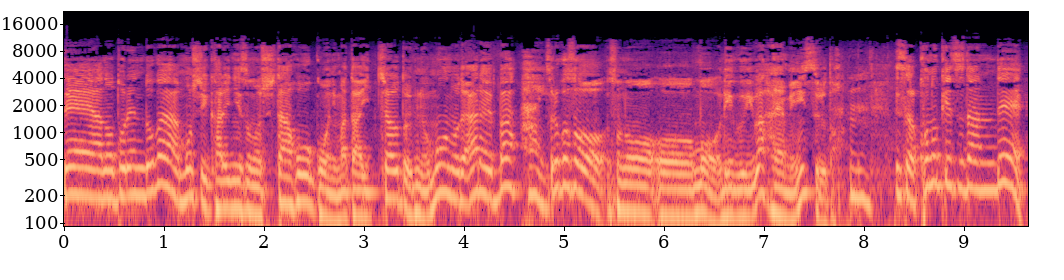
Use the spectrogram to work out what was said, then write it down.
で、あのトレンドがもし仮にその下方向にまた行っちゃうというふうに思うのであれば、はい、それこそそのもう利食いは早めにすると、うん、ですからこの決断で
